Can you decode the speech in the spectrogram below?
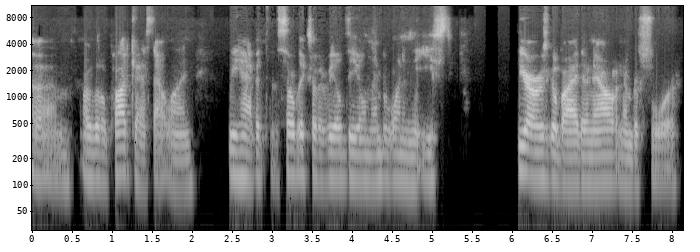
um, our little podcast outline, we have it that the Celtics are the real deal, number one in the East. A Few hours go by, they're now number four,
